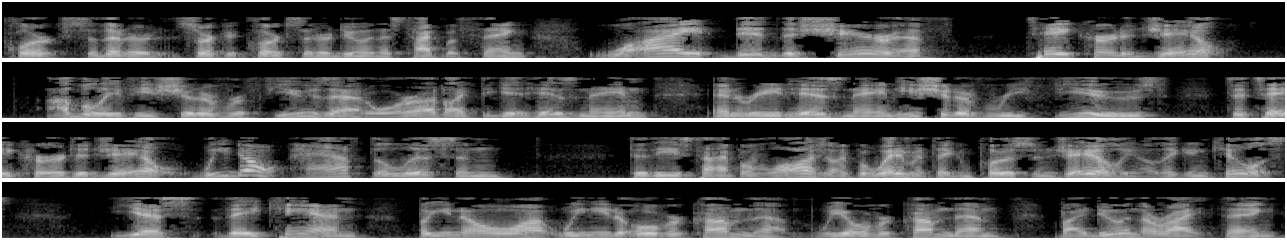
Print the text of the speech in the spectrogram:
clerks that are circuit clerks that are doing this type of thing. Why did the sheriff take her to jail? I believe he should have refused that order. I'd like to get his name and read his name. He should have refused to take her to jail. We don't have to listen to these type of laws. You're like, but wait a minute, they can put us in jail. You know, they can kill us. Yes, they can, but you know what? We need to overcome them. We overcome them by doing the right thing.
